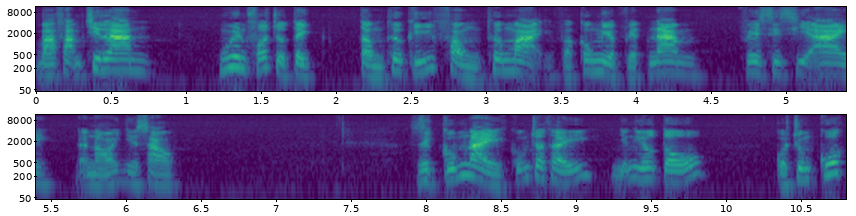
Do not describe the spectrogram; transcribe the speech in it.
bà Phạm Chi Lan, nguyên Phó Chủ tịch Tổng Thư ký Phòng Thương mại và Công nghiệp Việt Nam VCCI đã nói như sau. Dịch cúm này cũng cho thấy những yếu tố của Trung Quốc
